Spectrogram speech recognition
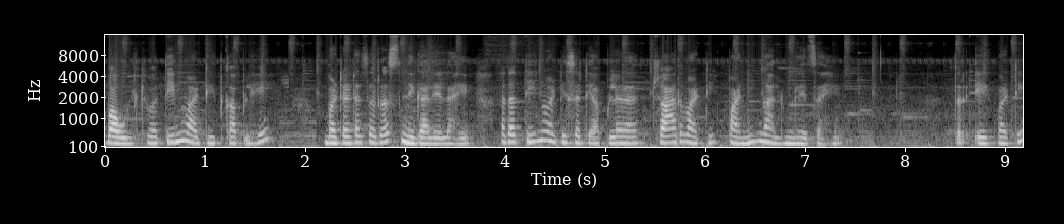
बाऊल किंवा तीन वाटी इतकं आपलं हे बटाट्याचा रस निघालेला आहे. आता तीन वाटीसाठी आपल्याला चार वाटी पाणी घालून घ्यायचं आहे. तर एक वाटी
